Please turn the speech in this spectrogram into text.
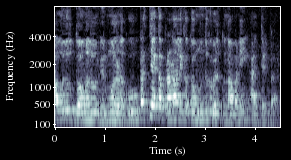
ఆవులు దోమలు నిర్మూలనకు ప్రత్యేక ప్రణాళికతో ముందుకు వెళ్తున్నామని ఆయన తెలిపారు.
